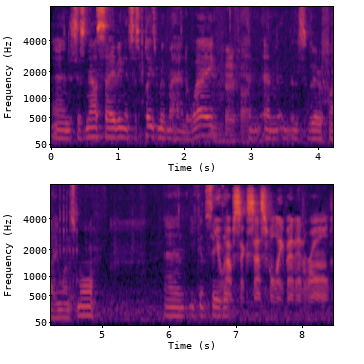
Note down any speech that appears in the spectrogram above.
And it says now saving. It says please move my hand away. And, and, and, it's verifying once more. And you can see you that have successfully been enrolled.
